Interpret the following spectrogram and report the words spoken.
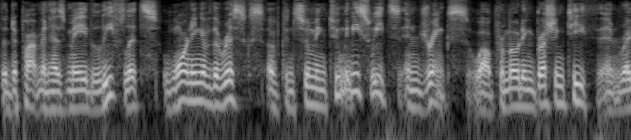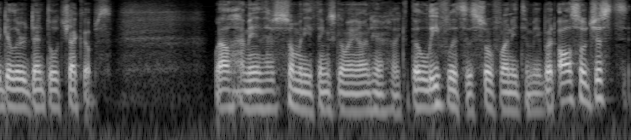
The department has made leaflets warning of the risks of consuming too many sweets and drinks while promoting brushing teeth and regular dental checkups. Well, I mean, there's so many things going on here. Like the leaflets is so funny to me, but also just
